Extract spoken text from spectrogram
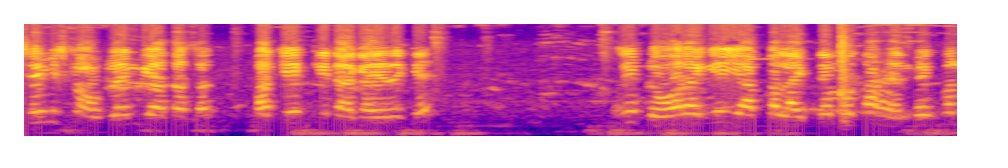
सेम इसका आउटलाइन भी आता सर? बाकी एक किट आ गया ये देखिए। थ्री ब्लोअर आएंगे ये आपका लाइफ टाइम होता है हैंडबैग पर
